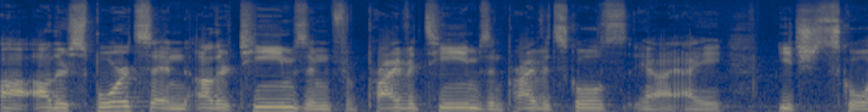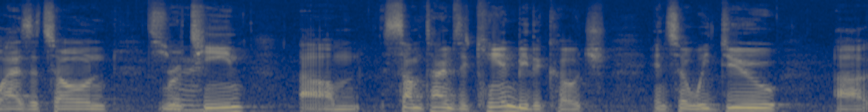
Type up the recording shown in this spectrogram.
Uh, other sports and other teams, and for private teams and private schools, you know, I, I, each school has its own Sure. routine. Um, sometimes it can be the coach, and so we do uh,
